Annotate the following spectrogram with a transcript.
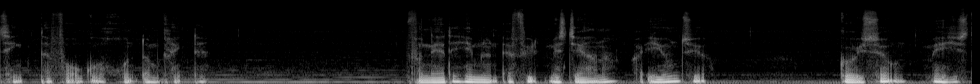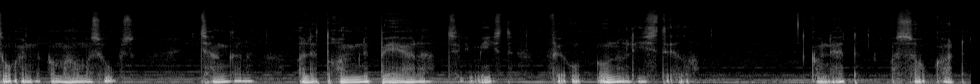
ting, der foregår rundt omkring det. For nattehimlen er fyldt med stjerner og eventyr. Gå i søvn med historien om Hammershus i tankerne og lad drømmene bære dig til de mest underlige steder. Godnat og sov godt.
